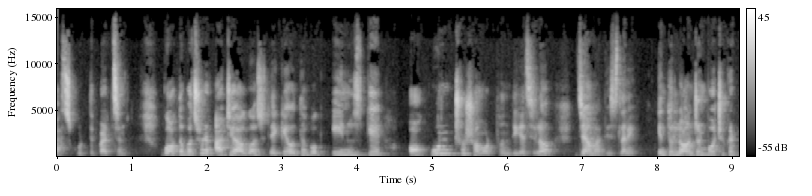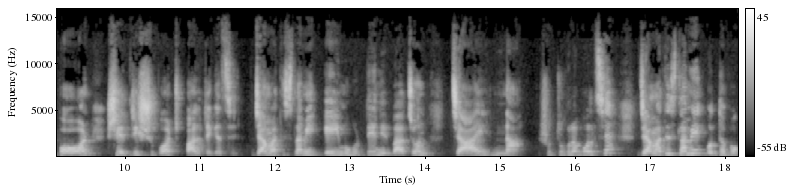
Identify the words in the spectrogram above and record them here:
আজ করতে পারছেন। গত বছর আটই আগস্ট থেকে অধ্যাপক ইনুসকে অকুণ্ঠ সমর্থন দিয়েছিল জামাত ইসলামী। কিন্তু লন্ডন বৈঠকের পর সে দৃশ্যপট পাল্টে গেছে। জামাত ইসলামী এই মুহূর্তে নির্বাচন চায় না। সূত্রগুলো বলছে, জামাত ইসলামী অধ্যাপক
